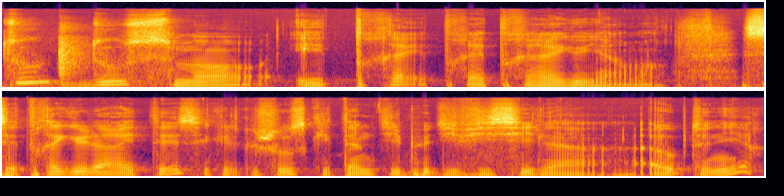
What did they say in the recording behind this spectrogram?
Tout doucement et très très très régulièrement. Cette régularité, c'est quelque chose qui est un petit peu difficile à, obtenir.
